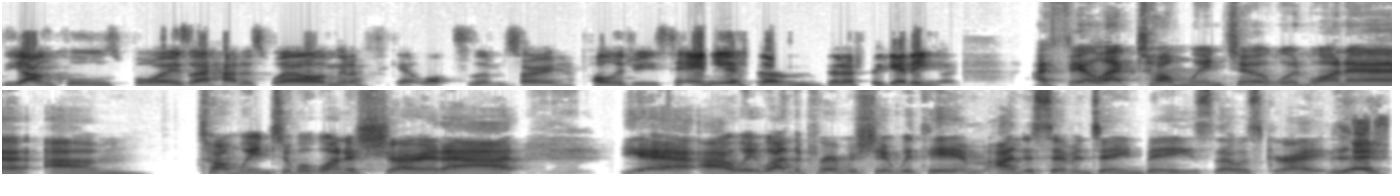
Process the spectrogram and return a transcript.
the uncles, boys I had as well. I'm going to forget lots of them. So apologies to any of them that are forgetting. I feel like Tom Winter would want to, um, Tom Winter would want to show it out. Yeah, uh, we won the premiership with him under 17 Bs. That was great. Yes,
